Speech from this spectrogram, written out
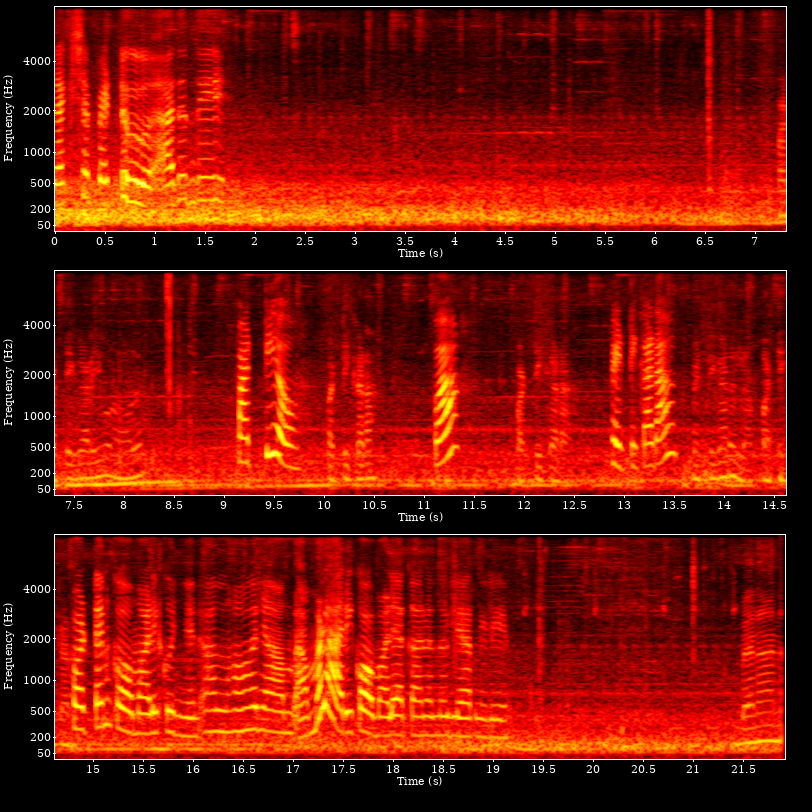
രക്ഷപ്പെട്ടു. അതെന്ത്? പട്ടിയോ? പട്ടിക്കട. വാ. പട്ടിക്കട. പട്ടിക്കട? പൊട്ടൻ കോമാളി കുഞ്ഞൻ. അല്ലോ ഞാൻ നമ്മളാരും കോമാളിയാക്കാനൊന്നും ഇല്ലായിരുന്നില്ലേ? ബനാന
